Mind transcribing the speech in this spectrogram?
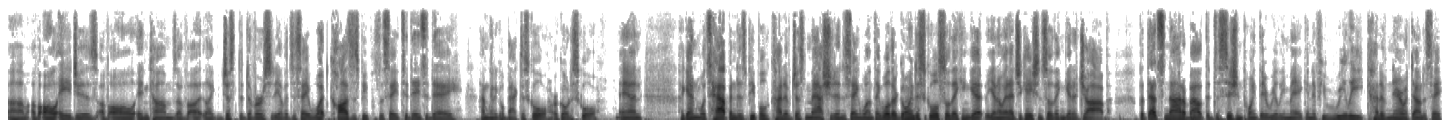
um, of all ages, of all incomes, of uh, like just the diversity of it, to say what causes people to say today's a day I'm going to go back to school or go to school. And again, what's happened is people kind of just mash it into saying one thing. Well, they're going to school so they can get you know an education so they can get a job. But that's not about the decision point they really make. And if you really kind of narrow it down to say,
